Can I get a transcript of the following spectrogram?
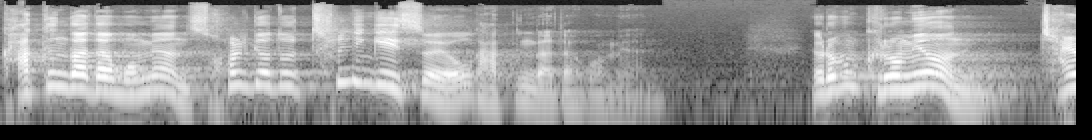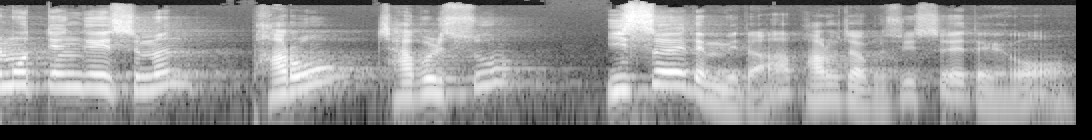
가끔 가다 보면 설교도 틀린 게 있어요. 가끔 가다 보면. 여러분 그러면 잘못된 게 있으면 바로 잡을 수 있어야 됩니다. 바로 잡을 수 있어야 돼요.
